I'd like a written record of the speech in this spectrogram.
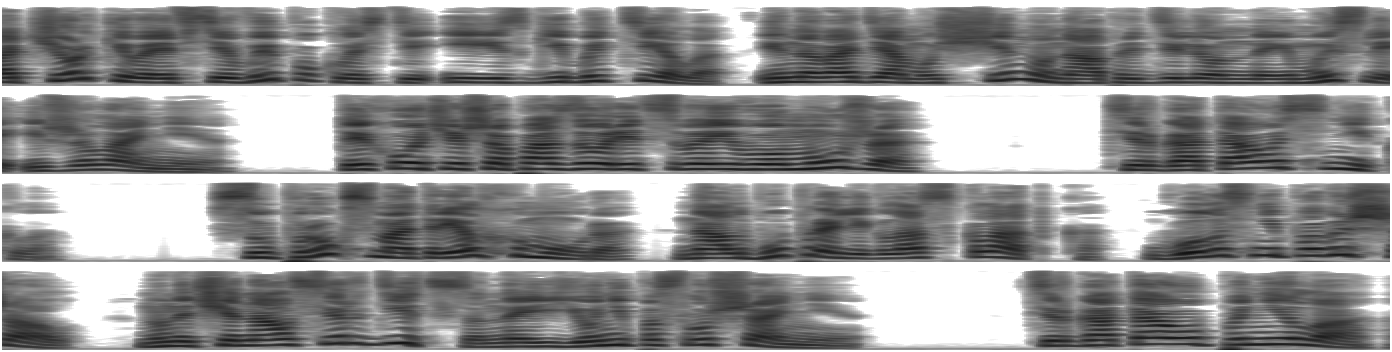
подчеркивая все выпуклости и изгибы тела и наводя мужчину на определенные мысли и желания. «Ты хочешь опозорить своего мужа?» Терготао сникла. Супруг смотрел хмуро, на лбу пролегла складка. Голос не повышал, но начинал сердиться на ее непослушание. Терготао поняла,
